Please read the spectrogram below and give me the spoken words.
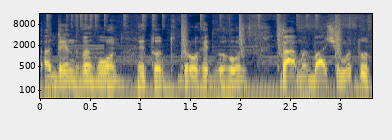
один двигун і тут другий двигун. Да, ми бачимо тут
